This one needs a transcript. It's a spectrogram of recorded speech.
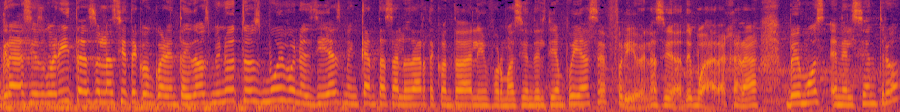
Gracias, güerita. Son las 7 con 42 minutos. Muy buenos días. Me encanta saludarte con toda la información del tiempo. Y hace frío en la ciudad de Guadalajara. Vemos en el centro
